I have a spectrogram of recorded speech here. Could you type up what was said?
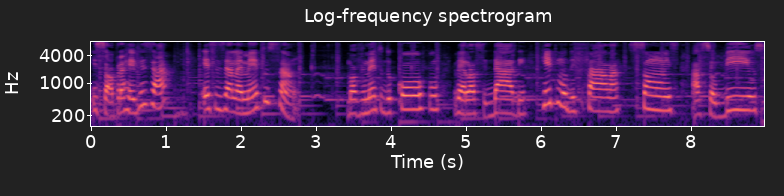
E só para revisar, esses elementos são movimento do corpo, velocidade, ritmo de fala, sons, assobios,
